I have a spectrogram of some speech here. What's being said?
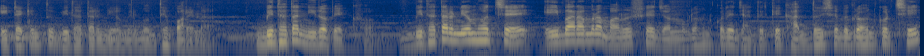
এটা কিন্তু বিধাতার নিয়মের মধ্যে পড়ে না। বিধাতা নিরপেক্ষ। বিধাতার নিয়ম হচ্ছে, এইবার আমরা মানুষ হয়ে জন্মগ্রহণ করে যাদেরকে খাদ্য হিসেবে গ্রহণ করছি।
